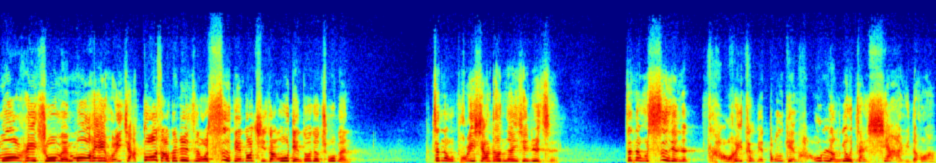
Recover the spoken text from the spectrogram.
摸黑出门摸黑回家，多少的日子我四点多起床，五点多就出门，真的我回想到那一些日子，真的我四点的好黑，特别冬天好冷又在下雨的话，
